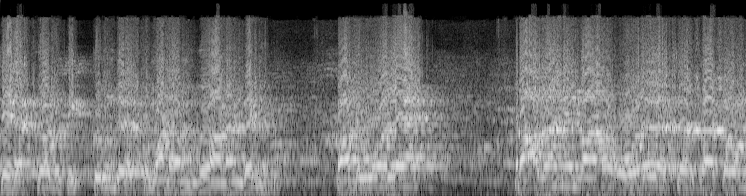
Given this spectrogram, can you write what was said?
തിരക്കും തിക്കും തിരക്കുമാണ് നമുക്ക് കാണാൻ കഴിഞ്ഞത്. അപ്പൊ അതുപോലെ പ്രാധാന്യമാണ് ഓരോ രക്ഷകർത്താക്കളും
